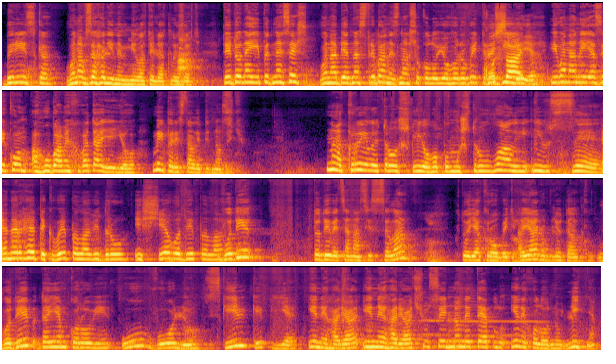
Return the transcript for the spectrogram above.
берізка, вона взагалі не вміла телят лизати. Ти до неї піднесеш, вона бідна стриба, не зна, що коло його робить, Кусає. радіє. І вона не язиком, а губами хватає його. Ми й перестали підносити. Накрили трошки його, помуштрували і все. Енергетик випила відро, і ще води пила. Води, хто дивиться нас із села, хто як робить, а я роблю так. Води даємо корові у волю, скільки п'є. І не, гаря, і не гарячу, сильно не теплу, і не холодну, літня.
